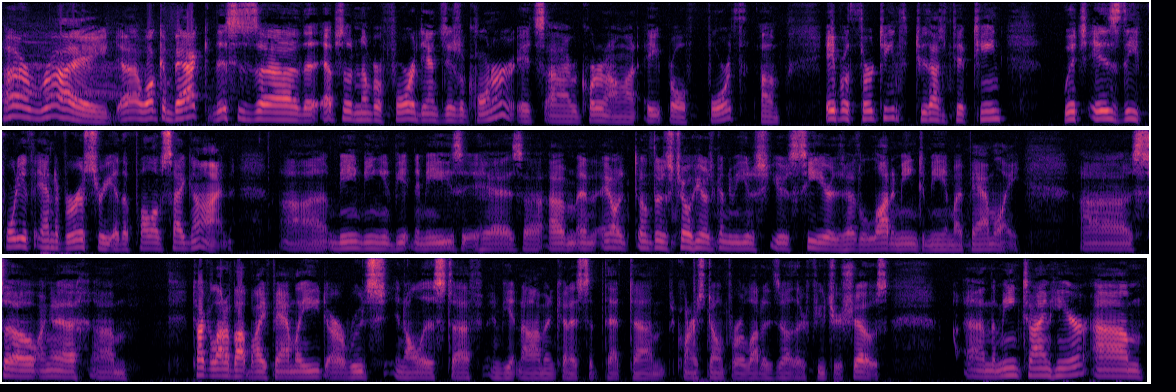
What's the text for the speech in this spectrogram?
All right, uh, welcome back. This is uh, the episode number four of Dan's Digital Corner. It's uh, recorded on April fourth, um, April thirteenth, two thousand fifteen, which is the fortieth anniversary of the fall of Saigon. Uh, me being in Vietnamese, it has, uh, um, and you know, this show here is going to be you, see here. It has a lot of meaning to me and my family. Uh, so I'm going to. Um, talk a lot about my family, our roots, and all this stuff in Vietnam, and kind of set that um, cornerstone for a lot of these other future shows. In the meantime, here, um,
